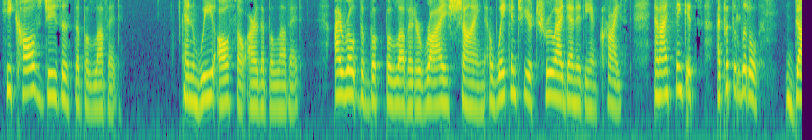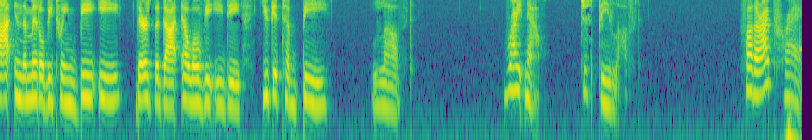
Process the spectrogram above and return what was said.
He calls Jesus the beloved, and we also are the beloved. I wrote the book Beloved, Arise, Shine, Awaken to Your True Identity in Christ. And I think it's, I put the little dot in the middle between B E, there's the dot, L O V E D. You get to be loved. Right now, just be loved. Father, I pray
